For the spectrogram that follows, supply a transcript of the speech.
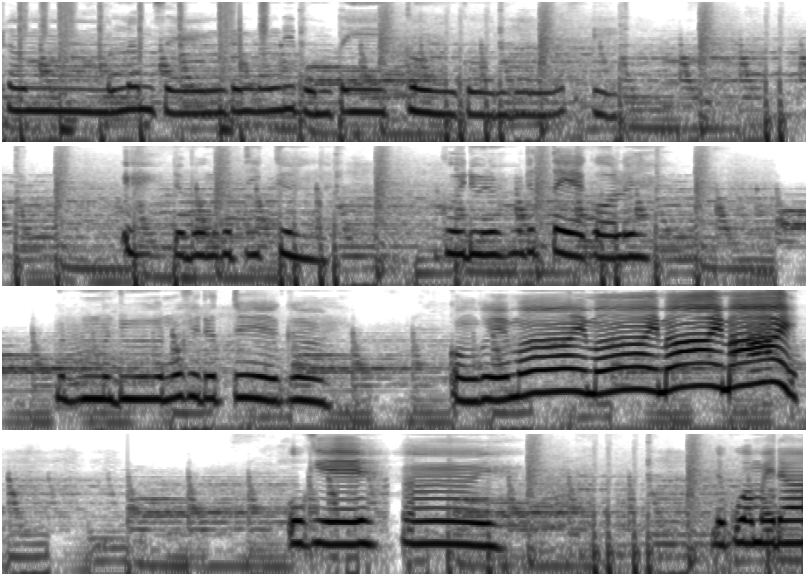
ทำมันเริ่มแซงทั้งๆที่ผมตีกล่องก่อนวันนัดเองเอ๊ะเดี๋ยวผมก็ตีเก่งคอยดูนะมันจะเตะก่อนเลย มันมาดูกันว่าใครจะเตะกันกล่องเคยไม่ไม่ไม่ไม่โอเคไอ้เดี๋ยวกลัวไม่ได้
